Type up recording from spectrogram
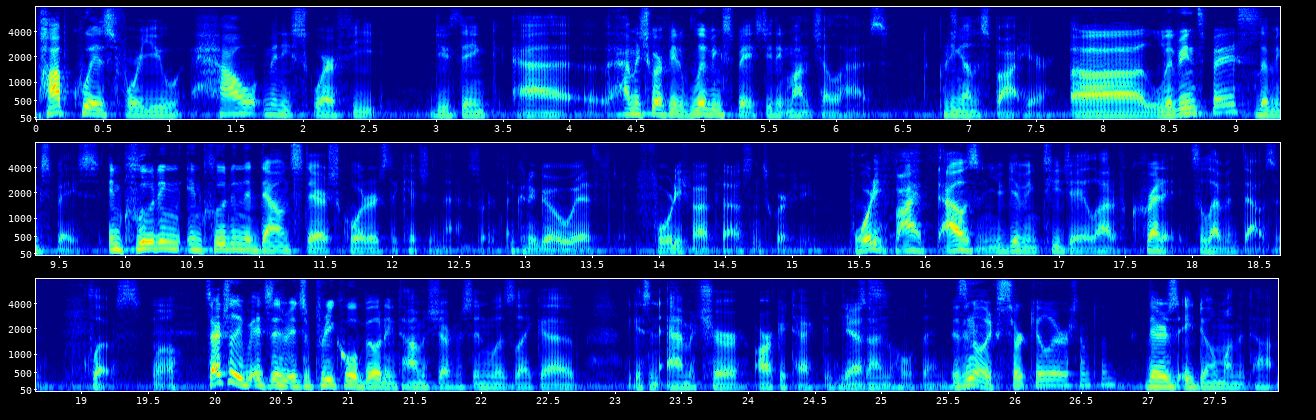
Pop quiz for you: How many square feet do you think? Uh, how many square feet of living space do you think Monticello has? Putting you on the spot here. Uh, living space? living space, including including the downstairs quarters, the kitchen, that sort of thing. I'm going to go with 45,000 square feet. Forty-five thousand. You're giving TJ a lot of credit. It's eleven thousand. Close. Well. it's actually it's a, it's a pretty cool building. Thomas Jefferson was like a I guess an amateur architect, and he Yes. designed the whole thing. Isn't it like circular or something? There's a dome on the top.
